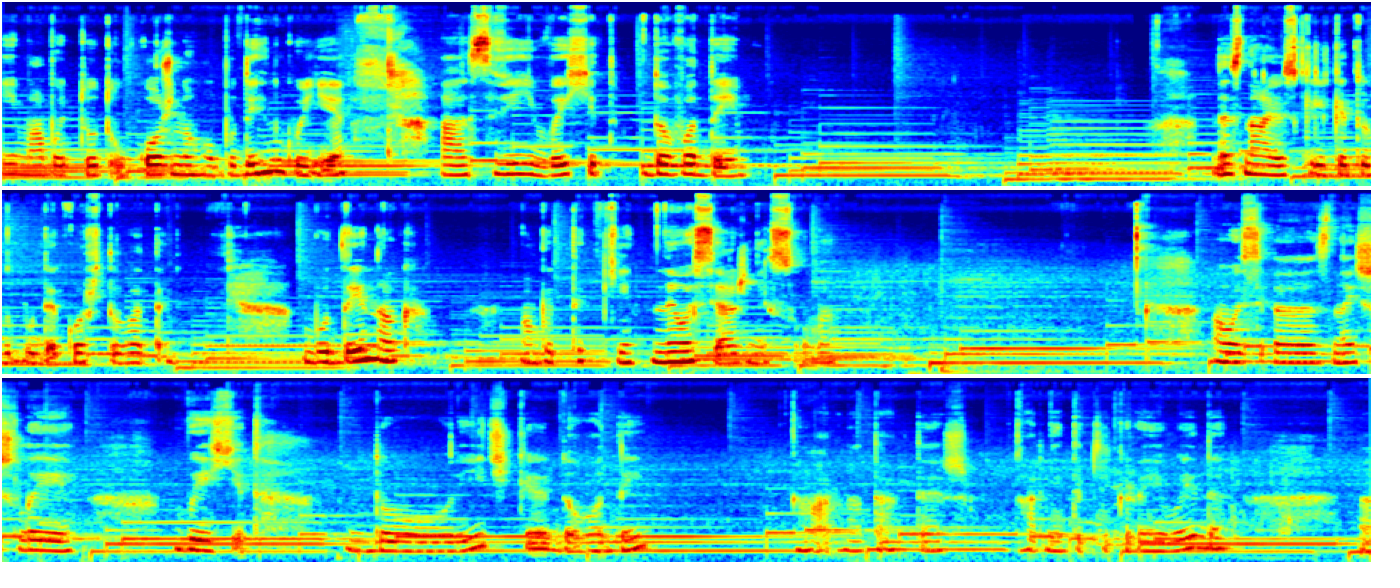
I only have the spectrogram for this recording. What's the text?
І, мабуть, тут у кожного будинку є а, свій вихід до води. Не знаю, скільки тут буде коштувати будинок, мабуть, такі неосяжні суми. Ось е, знайшли вихід до річки, до води. Гарно так теж. Гарні такі краєвиди, е,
